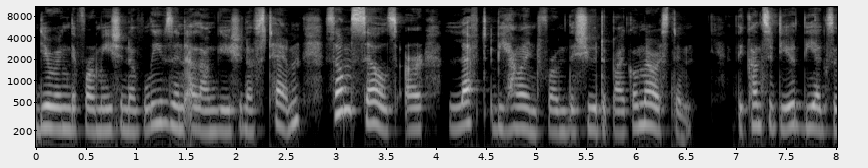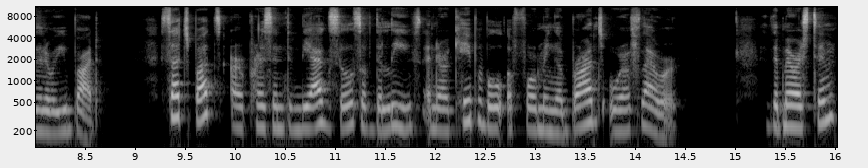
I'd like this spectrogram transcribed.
During the formation of leaves and elongation of stem, some cells are left behind from the shoot apical meristem. They constitute the axillary bud. Such buds are present in the axils of the leaves and are capable of forming a branch or a flower. The meristem,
